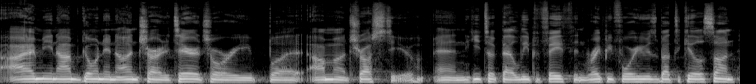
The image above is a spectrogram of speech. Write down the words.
I mean I'm going into uncharted territory but I'm gonna trust you and he took that leap of faith and right before he was about to kill his son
